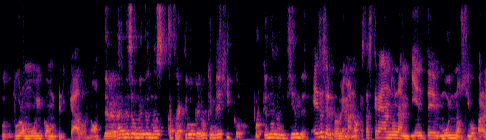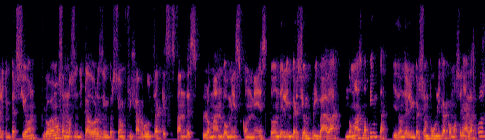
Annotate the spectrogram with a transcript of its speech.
futuro muy complicado, ¿no? De verdad, en ese momento es más atractivo Perú que México. ¿Por qué no lo entienden? Ese es el problema, ¿no? Que estás creando un ambiente muy nocivo para la inversión. Lo vemos en los indicadores de inversión fija bruta que se están desplomando mes con mes, donde la inversión privada nomás no pinta y donde la inversión pública, como señalas, pues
